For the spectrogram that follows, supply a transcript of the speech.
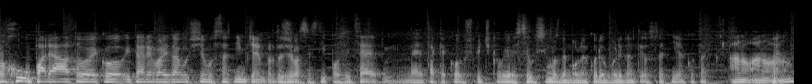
trochu upadá to jako i ta rivalita vůči těm ostatním těm, protože vlastně z té pozice ne tak jako špičkově, se už si moc nemohl jako dovolit na ty ostatní jako tak. Ano, ano, ne, ano.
